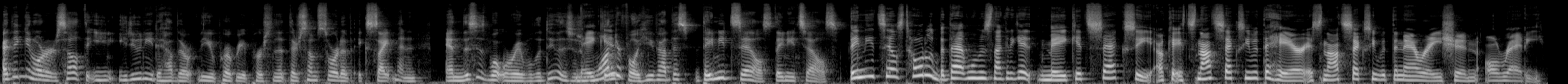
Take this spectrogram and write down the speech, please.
I think in order to sell it, that you, you do need to have the, the appropriate person. That there's some sort of excitement, and, and this is what we're able to do. This is Make it- wonderful. You've had this. They need sales. They need sales. They need sales totally, but that woman's not going to get it. Make it sexy. Okay, it's not sexy with the hair. It's not sexy with the narration already.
